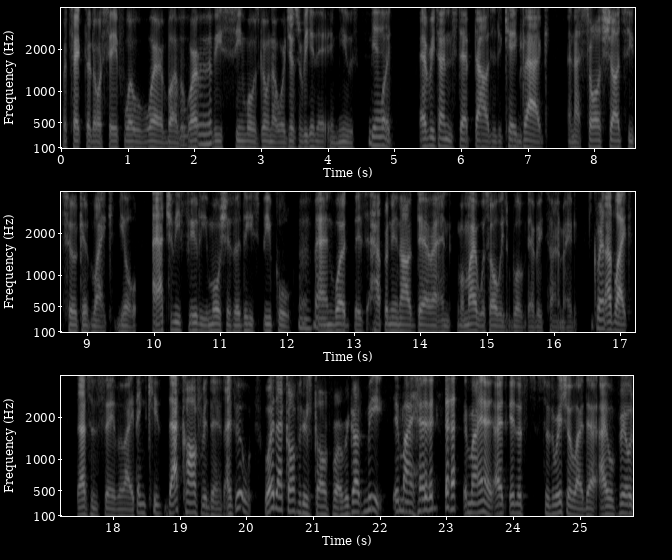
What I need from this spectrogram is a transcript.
protected or safe where we were, but we weren't Mhm. really seeing what was going on. We're just reading it in news. yeah But every time you stepped out and you came back, and I saw shots you took, and like, yo, I actually feel the emotions of these people Mhm. and what is happening out there. And my mind was always blown every time. I. I'm like, that's insane. Like thank you that confidence. I feel where that confidence come from. Because me in my head, in my head, I, in a situation like that, I will feel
